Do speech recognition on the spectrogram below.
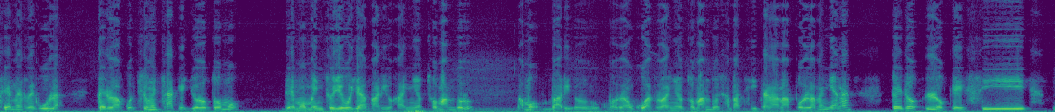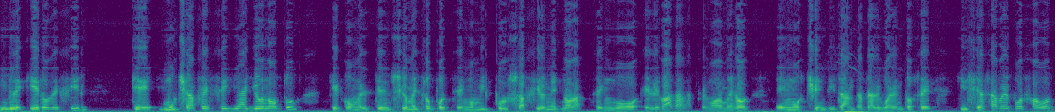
se me regula. Pero la cuestión está que yo lo tomo, de momento llevo ya varios años tomándolo, vamos, varios, cuatro años tomando esa pastilla nada más por la mañana, pero lo que sí le quiero decir que muchas veces ya yo noto que con el tensiómetro pues tengo mis pulsaciones, no las tengo elevadas, las tengo a lo mejor en ochenta y tantas, tal igual. Entonces, quisiera saber, por favor,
